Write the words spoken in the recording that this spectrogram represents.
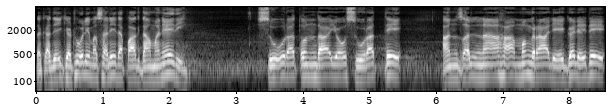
د کدی کې ټولې مسلې د پاک دامنې دي سورت دا یو سورت ته انزلناها مونږ را لېګلې دي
